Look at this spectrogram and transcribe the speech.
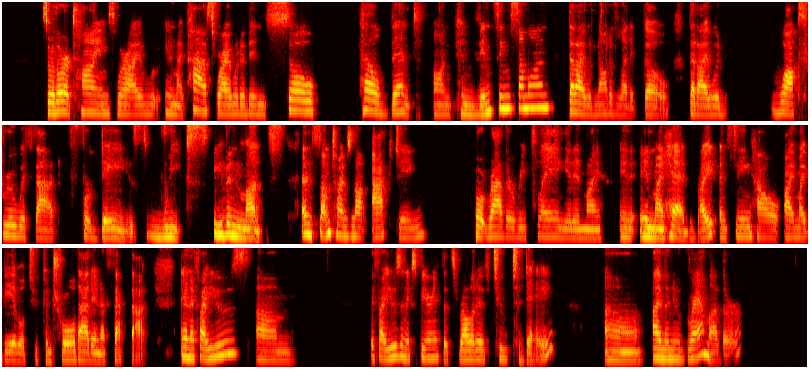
So there are times where I, in my past, where I would have been so hell bent on convincing someone that I would not have let it go, that I would walk through with that for days, weeks, even months, and sometimes not acting, but rather replaying it in my in, in my head, right? And seeing how I might be able to control that and affect that. And if I use um, if I use an experience that's relative to today, uh, I'm a new grandmother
